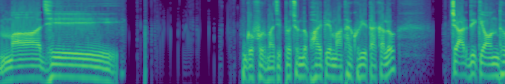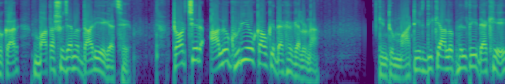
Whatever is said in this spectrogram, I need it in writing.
মাঝি। গফুর মাঝি প্রচণ্ড ভয় পেয়ে মাথা ঘুরিয়ে তাকালো। চারদিকে অন্ধকার, বাতাসও যেন দাঁড়িয়ে গেছে। টর্চের আলো ঘুরিয়েও কাউকে দেখা গেল না। কিন্তু মাটির দিকে আলো ফেলতেই দেখে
